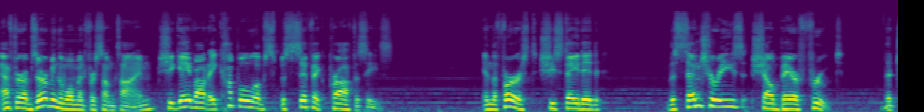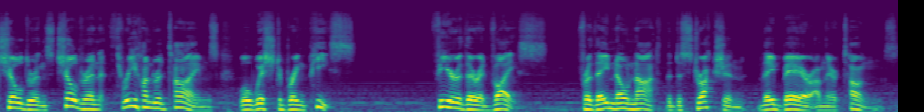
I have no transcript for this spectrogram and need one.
After observing the woman for some time, she gave out a couple of specific prophecies. In the first, she stated, the centuries shall bear fruit. The children's children three hundred times will wish to bring peace. Fear their advice, for they know not the destruction they bear on their tongues.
